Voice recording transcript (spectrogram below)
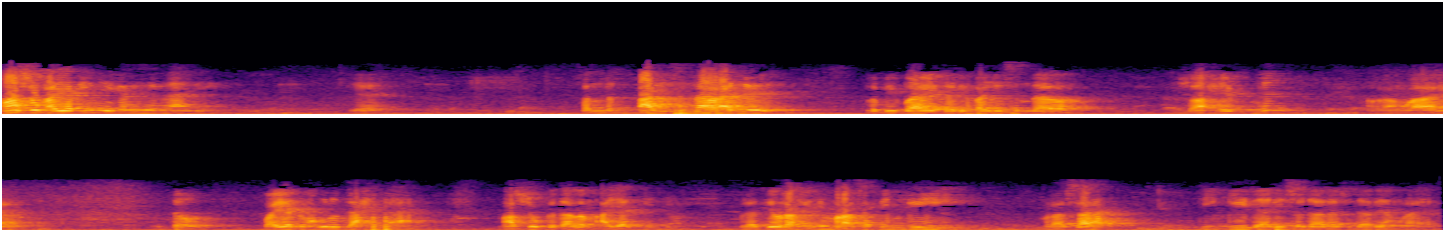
Masuk ayat ini kan saya nani ya. Tali sendal aja. Lebih baik dari tali sendal sahibnya orang lain. Itu. Bayar dulu tahta. Masuk ke dalam ayat ini. Berarti orang ini merasa tinggi. Merasa tinggi dari saudara-saudara yang lain.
